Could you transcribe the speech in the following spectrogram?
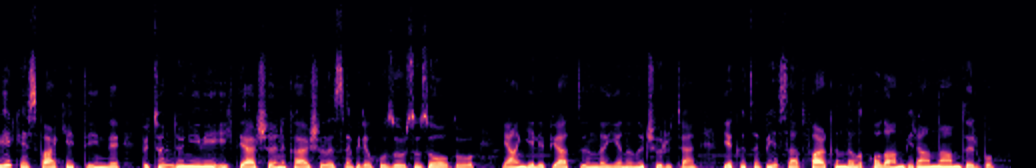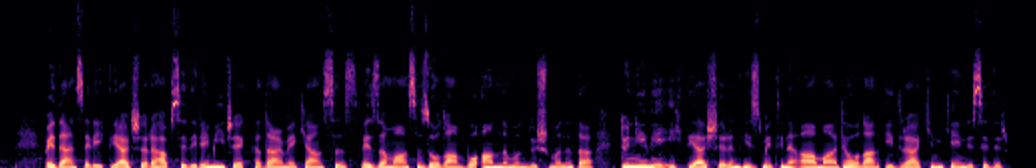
Bir kez fark ettiğinde bütün dünyevi ihtiyaçlarını karşılasa bile huzursuz olduğu, yan gelip yattığında yanını çürüten, yakıtı bizzat farkındalık olan bir anlamdır bu. Bedensel ihtiyaçlara hapsedilemeyecek kadar mekansız ve zamansız olan bu anlamın düşmanı da dünyevi ihtiyaçların hizmetine amade olan idrakin kendisidir.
